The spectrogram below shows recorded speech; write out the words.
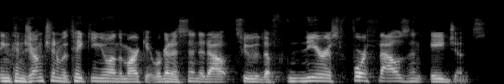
in conjunction with taking you on the market, we're going to send it out to the nearest 4,000 agents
